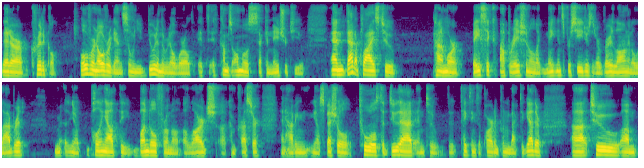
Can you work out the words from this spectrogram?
that are critical over and over again. So when you do it in the real world, it it comes almost second nature to you. And that applies to kind of more basic operational like maintenance procedures that are very long and elaborate. You know, pulling out the bundle from a, a large uh, compressor and having you know special tools to do that and to, to take things apart and put them back together. Uh, to um,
